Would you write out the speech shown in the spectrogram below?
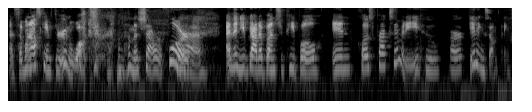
And someone else came through and walked around on the shower floor. Yeah. And then you've got a bunch of people in close proximity who are getting something.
